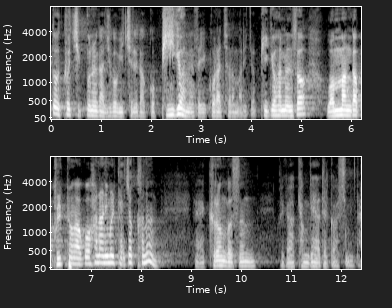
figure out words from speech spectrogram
또 그 직분을 가지고 위치를 갖고 비교하면서 이 고라처럼 말이죠. 비교하면서 원망과 불평하고 하나님을 대적하는 그런 것은 우리가 경계해야 될 것 같습니다.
